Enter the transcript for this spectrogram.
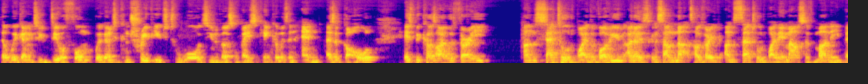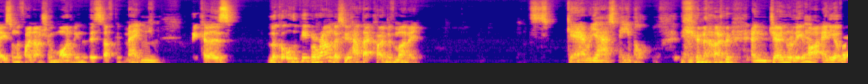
that we're going to do a form, we're going to contribute towards universal basic income as an end, as a goal is because I was very unsettled by the volume. I know it's going to sound nuts. I was very unsettled by the amounts of money based on the financial modeling that this stuff could make. Mm. Because look at all the people around us who have that kind of money. Scary ass people. you know, and generally yeah. are any of us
